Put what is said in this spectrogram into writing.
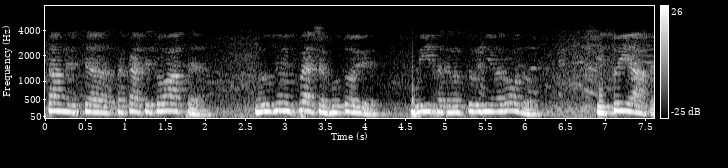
станеться така ситуація, ми одним із перших готові поїхати на стороні народу і стояти.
